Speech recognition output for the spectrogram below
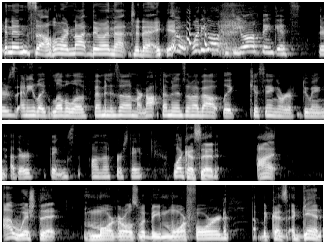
be an incel. We're not doing that today. So what do you all do? You all think it's there's any like level of feminism or not feminism about like kissing or doing other things on the first date? like I said, I I wish that more girls would be more forward because again,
